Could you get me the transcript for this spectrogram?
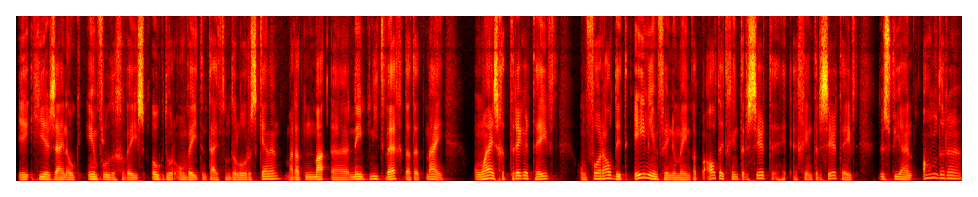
hier zijn ook invloeden geweest, ook door onwetendheid van Dolores Cannon. Maar dat uh, neemt niet weg dat het mij onwijs getriggerd heeft om vooral dit alien-fenomeen, wat me altijd geïnteresseerd, geïnteresseerd heeft, dus via een andere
